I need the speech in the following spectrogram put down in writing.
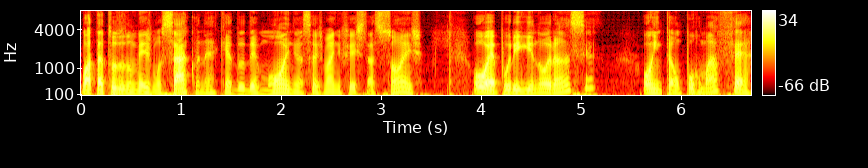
bota tudo no mesmo saco, né? Que é do demônio, essas manifestações, ou é por ignorância, ou então por má fé.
